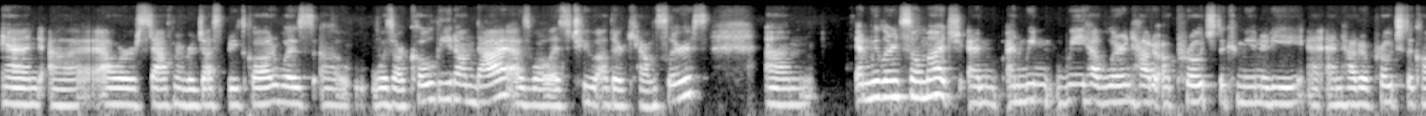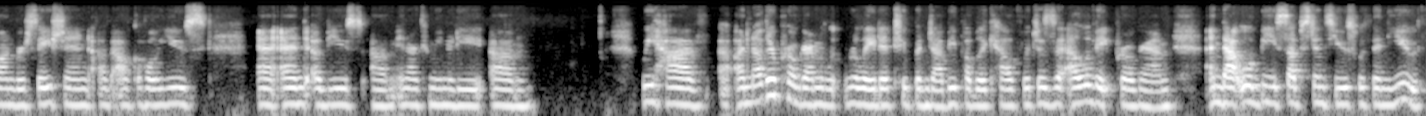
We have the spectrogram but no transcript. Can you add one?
And uh, our staff member Jasprit Kaur was uh, was our co-lead on that as well as two other counselors. Um, and we learned so much and and we we have learned how to approach the community and, and how to approach the conversation of alcohol use and, and abuse um, in our community um, we have another program related to Punjabi public health, which is the Elevate program, and that will be substance use within youth.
